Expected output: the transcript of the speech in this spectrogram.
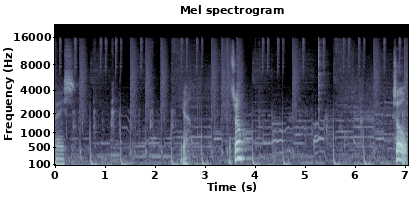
guys. Yeah that's all. So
